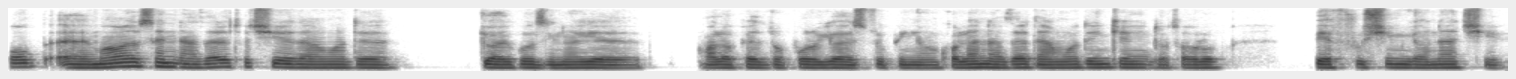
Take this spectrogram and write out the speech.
خب ما نظر تو چیه در مورد جایگزینای حالا پرو یا استوپینیان کلا نظر در مورد اینکه این دوتا رو بفروشیم یا نه چیه؟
